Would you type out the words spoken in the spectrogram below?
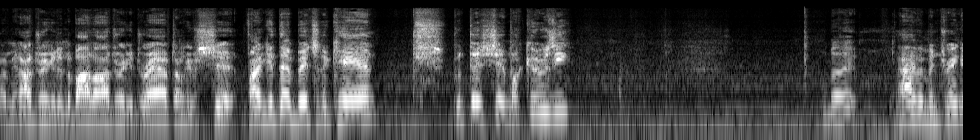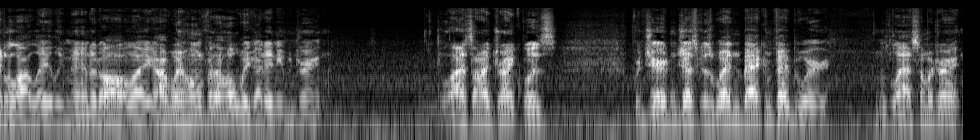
I mean, I'll drink it in the bottle, I'll drink a draft, I don't give a shit. If I get that bitch in a can, put that shit in my koozie. But I haven't been drinking a lot lately, man, at all. Like, I went home for the whole week, I didn't even drink. The last time I drank was for Jared and Jessica's wedding back in February. It was last time I drank.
